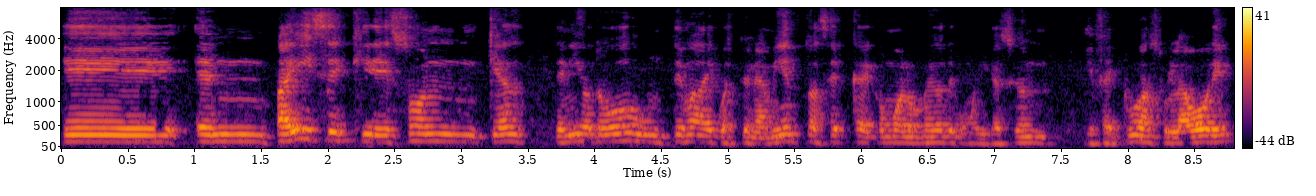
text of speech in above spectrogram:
Eh, en países que, son, que han tenido todo un tema de cuestionamiento acerca de cómo los medios de comunicación efectúan sus labores,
